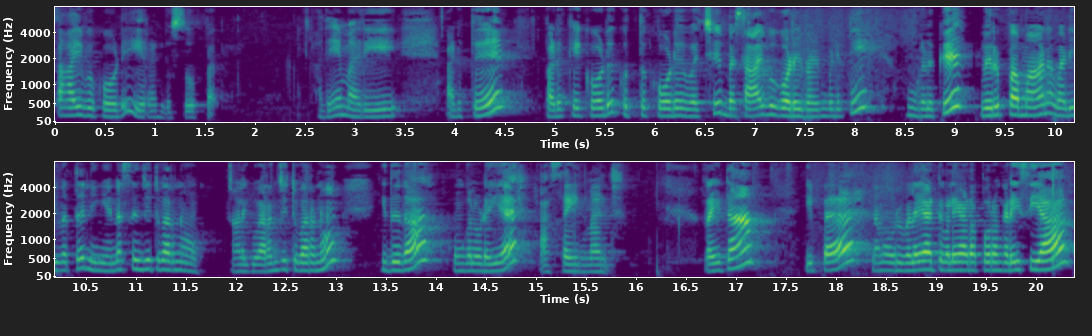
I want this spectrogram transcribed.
சாய்வு கோடு இரண்டு. சூப்பர் அதே மாதிரி அடுத்து படுக்கை கோடு குத்துக்கோடு வச்சு இப்போ சாய்வு கோடை பயன்படுத்தி உங்களுக்கு விருப்பமான வடிவத்தை நீங்கள் என்ன செஞ்சுட்டு வரணும்? நாளைக்கு வரைஞ்சிட்டு வரணும். இதுதான் உங்களுடைய அசைன்மெண்ட் ரைட்டா இப்போ நம்ம ஒரு விளையாட்டு விளையாட போகிறோம் கடைசியாக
